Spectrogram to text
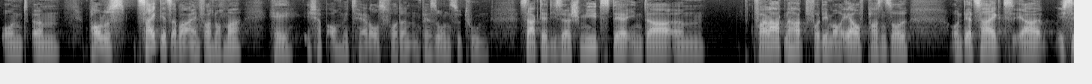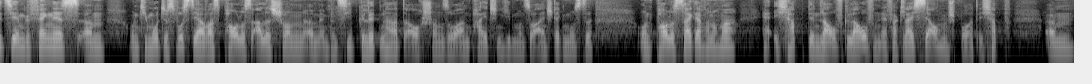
Und ähm, Paulus zeigt jetzt aber einfach nochmal, hey, ich habe auch mit herausfordernden Personen zu tun. Sagt er dieser Schmied, der ihn da ähm, verraten hat, vor dem auch er aufpassen soll. Und er zeigt, ja, ich sitze hier im Gefängnis ähm, und Timotheus wusste ja, was Paulus alles schon ähm, im Prinzip gelitten hat, auch schon so an Peitschenhieben und so einstecken musste. Und Paulus zeigt einfach nochmal, ja, ich habe den Lauf gelaufen. Er vergleicht es ja auch dem Sport. Ich habe ähm,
